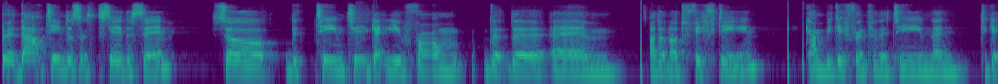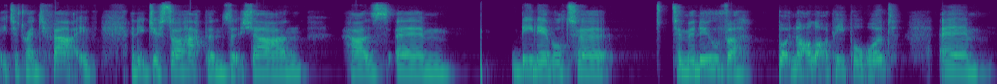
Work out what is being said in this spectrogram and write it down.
but that team doesn't stay the same. So the team to get you from the the um, I don't know to 15 can be different from the team than to get you to 25. And it just so happens that Shan has um, been able to to maneuver, but not a lot of people would. Um,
